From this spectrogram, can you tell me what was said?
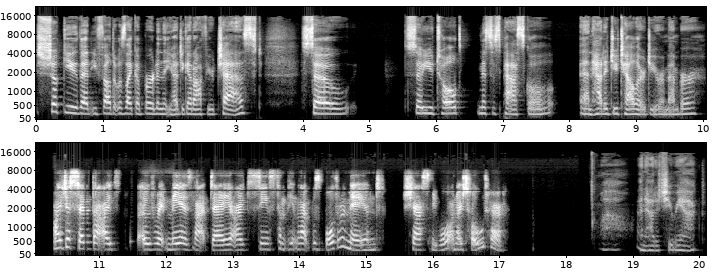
shook you that you felt it was like a burden that you had to get off your chest. So, so you told Mrs. Pascal, and how did you tell her? Do you remember? I just said that I'd over at Mia's that day. I'd seen something that was bothering me, and she asked me what, and I told her. Wow. And how did she react?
